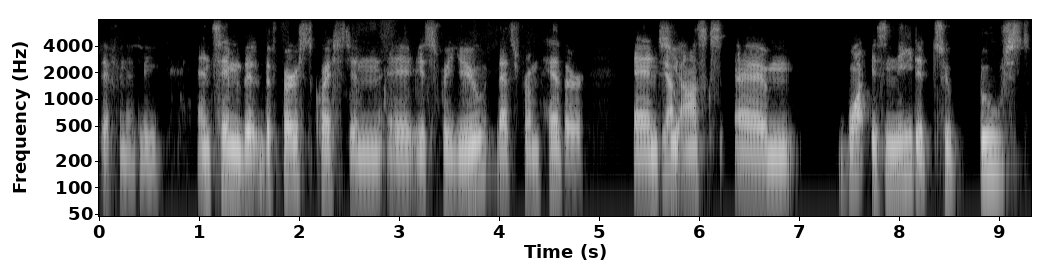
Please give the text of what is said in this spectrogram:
Definitely. And Tim, the, the first question is for you. That's from Heather. And she asks, um, what is needed to boost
